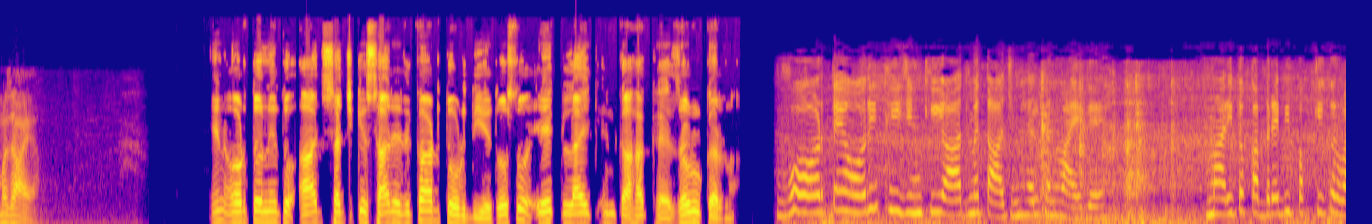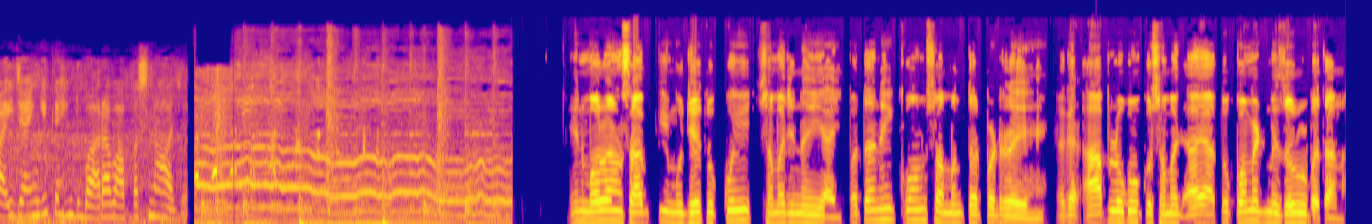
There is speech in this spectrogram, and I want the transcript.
मज़ा आया। इन औरतों ने तो आज सच के सारे रिकॉर्ड तोड़ दिए। दोस्तों एक लाइक इनका हक है ज़रूर करना। वो औरतें और ही थी जिनकी याद में ताजमहल बनवाए गए। हमारी तो कब्रें भी पक्की करवाई जाएँगी कहीं दोबारा वापस ना आ जाए। इन मौलाना साहब की मुझे तो कोई समझ नहीं आई। पता नहीं कौन सा मंत्र पढ़ रहे हैं। अगर आप लोगों को समझ आया तो कमेंट में ज़रूर बताना।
